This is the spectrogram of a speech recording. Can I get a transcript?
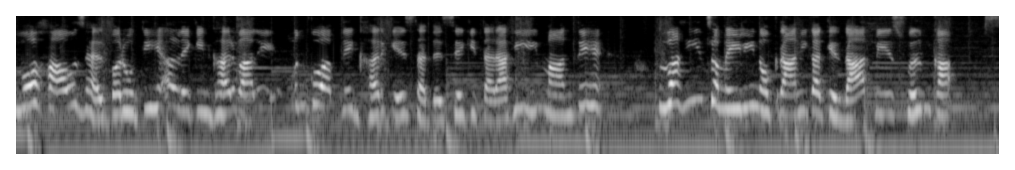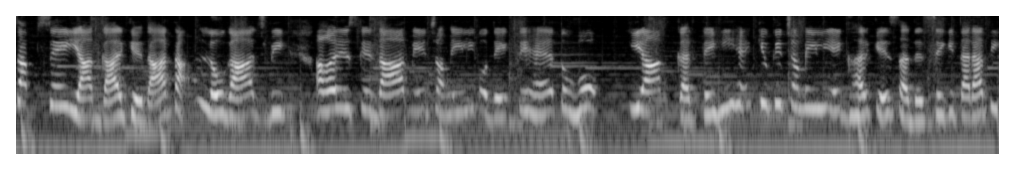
वो हाउस हेल्पर होती है, लेकिन घर वाले उनको अपने घर के सदस्य की तरह ही मानते हैं। वहीं चमेली नौकरानी का किरदार भी इस फ़िल्म का सबसे यादगार किरदार था। लोग आज भी अगर इस किरदार में चमेली को देखते हैं तो वो याद करते ही हैं, क्योंकि चमेली एक घर के सदस्य की तरह थी।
